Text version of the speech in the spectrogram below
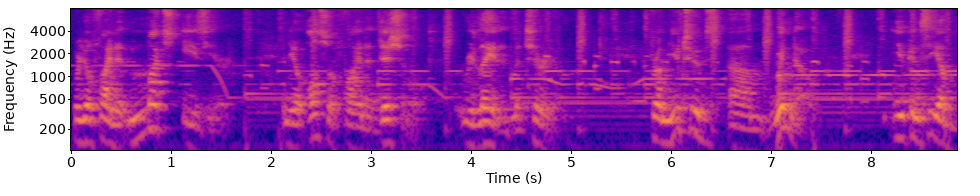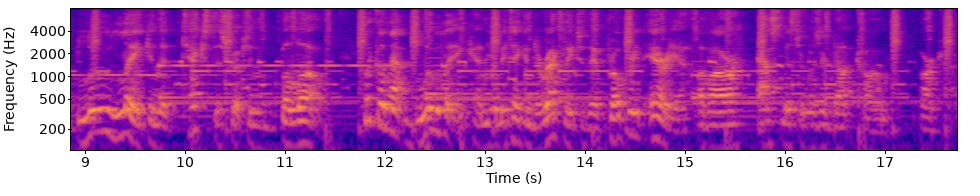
where you'll find it much easier, and you'll also find additional related material. From YouTube's um, window, you can see a blue link in the text description below. Click on that blue link and you'll be taken directly to the appropriate area of our AskMisterWizard.com archives.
